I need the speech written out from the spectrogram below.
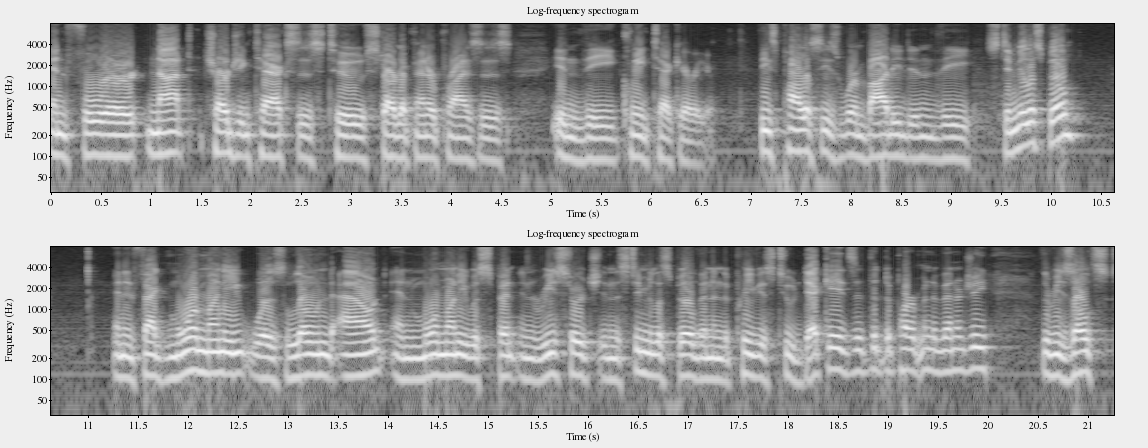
and for not charging taxes to startup enterprises in the clean tech area. These policies were embodied in the stimulus bill, and in fact, more money was loaned out and more money was spent in research in the stimulus bill than in the previous two decades at the Department of Energy. The results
